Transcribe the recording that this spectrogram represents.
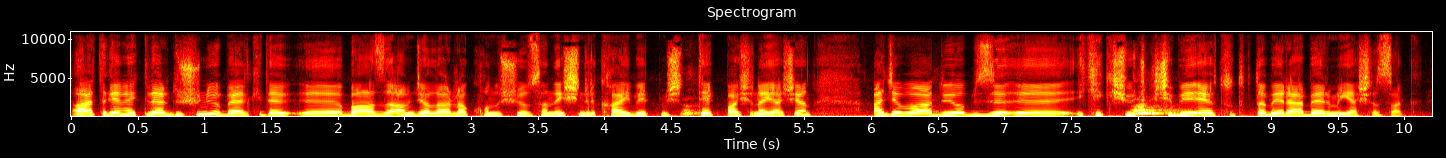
Artık emekliler düşünüyor belki de e, bazı amcalarla konuşuyorsan eşini kaybetmiş tek başına yaşayan. Acaba diyor bizi e, iki kişi üç kişi bir ev tutup da beraber mi yaşasak?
